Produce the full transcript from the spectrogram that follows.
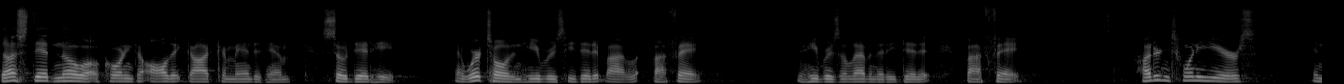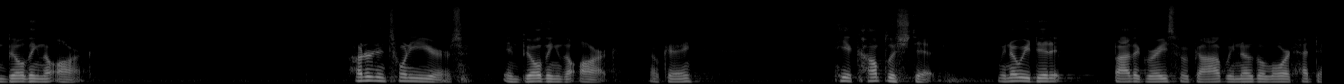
Thus did Noah according to all that God commanded him, so did he. And we're told in Hebrews he did it by, by faith. In Hebrews 11, that he did it by faith. 120 years in building the ark. 120 years in building the ark, okay? He accomplished it. We know he did it by the grace of God. We know the Lord had to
